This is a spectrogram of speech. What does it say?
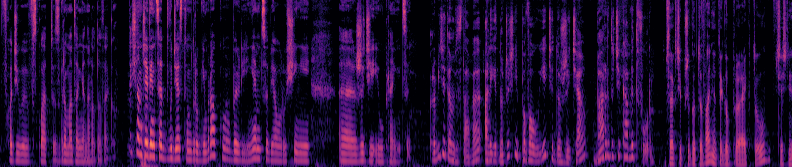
wchodziły w skład Zgromadzenia Narodowego. W 1922 roku byli Niemcy, Białorusini, e, Żydzi i Ukraińcy. Robicie tę wystawę, ale jednocześnie powołujecie do życia bardzo ciekawy twór. W trakcie przygotowania tego projektu, wcześniej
